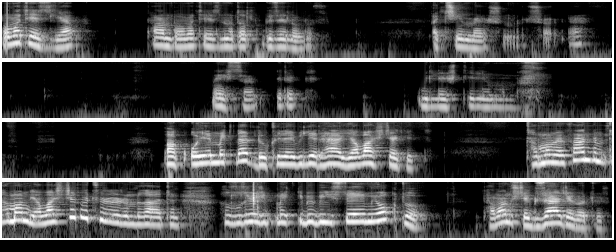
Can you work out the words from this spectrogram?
Domatesli yap. Tamam domatesli nadıl güzel olur. Açayım ben şunu şöyle. Neyse direkt birleştireyim bunu. Bak o yemekler dökülebilir. He yavaşça git. Tamam efendim tamam yavaşça götürüyorum zaten. Hızlıca gitmek gibi bir isteğim yoktu. Tamam işte güzelce götür.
